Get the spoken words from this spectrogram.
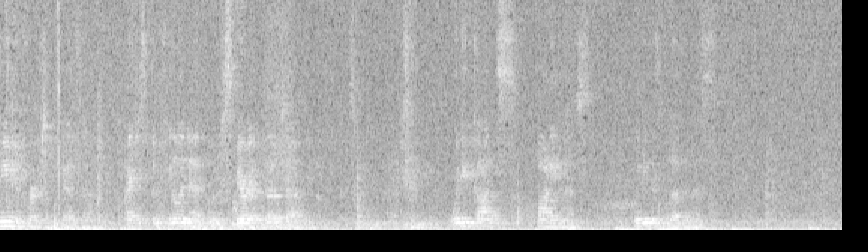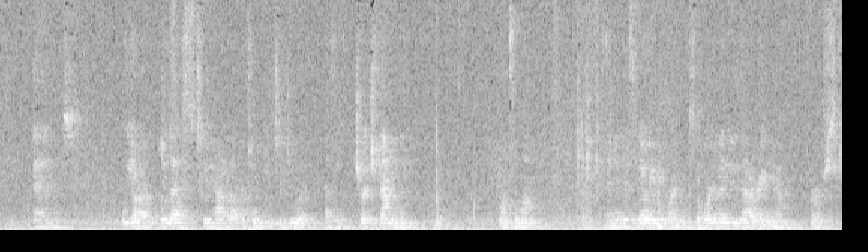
communion first because uh, I just been feeling it with the spirit that uh, we need God's body in us. We need His blood in us. And we are blessed to have the opportunity to do it as a church family once a month. And it is very important. So we're going to do that right now first.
